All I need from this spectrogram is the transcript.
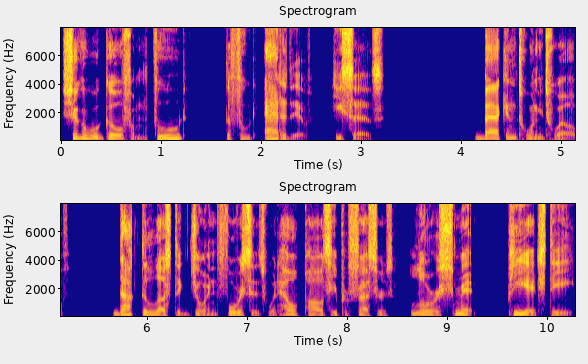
sugar will go from food to food additive, he says. Back in 2012, Dr. Lustig joined forces with health policy professors Laura Schmidt, PhD,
